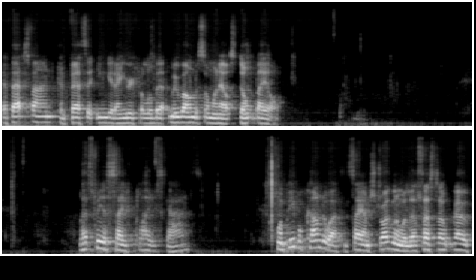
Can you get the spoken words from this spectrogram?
If that's fine, confess it. You can get angry for a little bit. Move on to someone else. Don't bail. Let's be a safe place, guys. When people come to us and say, I'm struggling with this, let's don't go,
